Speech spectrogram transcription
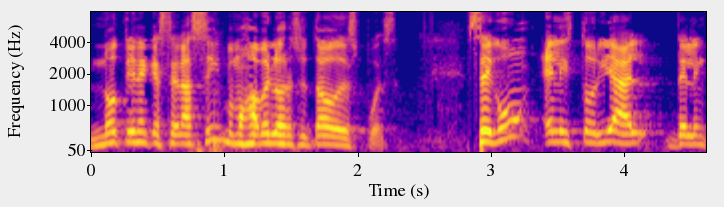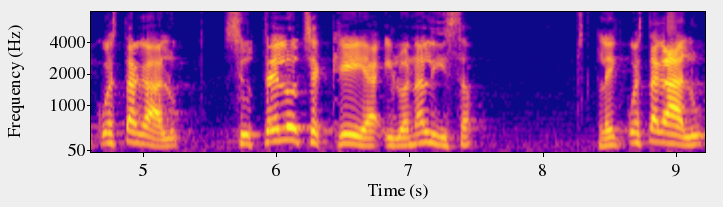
No tiene que ser así. Vamos a ver los resultados después. Según el historial de la encuesta Gallup, si usted lo chequea y lo analiza, la encuesta Gallup,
